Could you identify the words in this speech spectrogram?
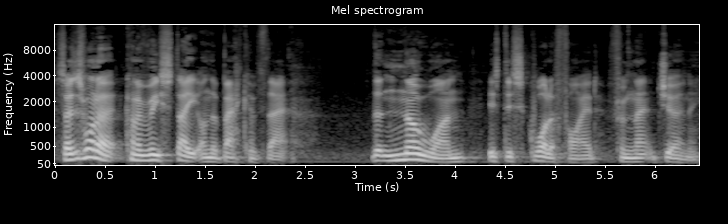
So I just want to kind of restate on the back of that that no one is disqualified from that journey.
